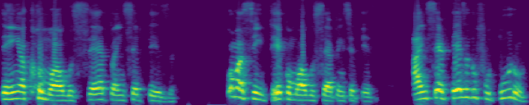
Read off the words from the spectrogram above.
Tenha como algo certo a incerteza. Como assim ter como algo certo a incerteza? a incerteza do futuro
